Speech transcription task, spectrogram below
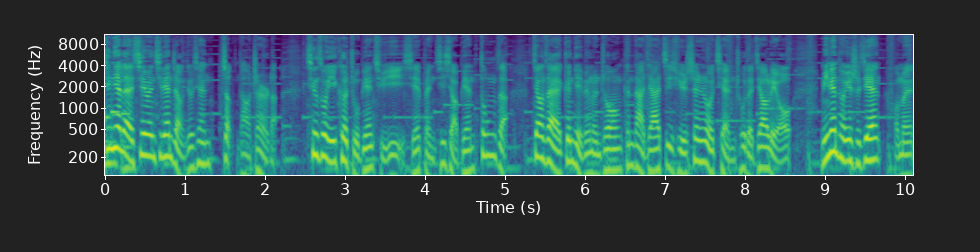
今天的新闻七点整就先整到这儿了。轻松一刻主编曲艺，写本期小编东子将在跟帖评论中跟大家继续深入浅出的交流。明天同一时间我们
